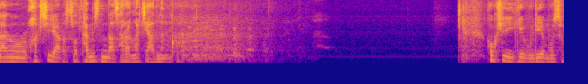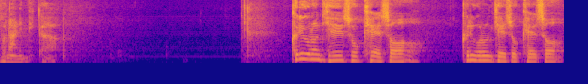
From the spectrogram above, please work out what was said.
나는 오늘 확실히 알았어. 당신 나 사랑하지 않는 거. 혹시 이게 우리의 모습은 아닙니까? 그리고는 계속해서, 그리고는 계속해서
